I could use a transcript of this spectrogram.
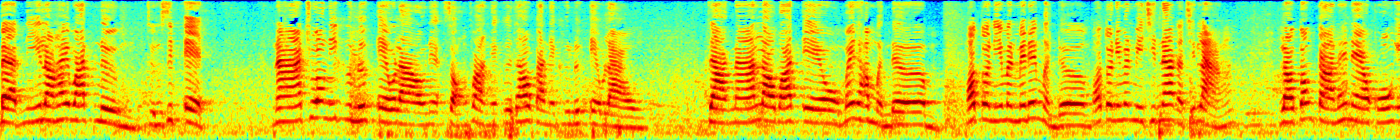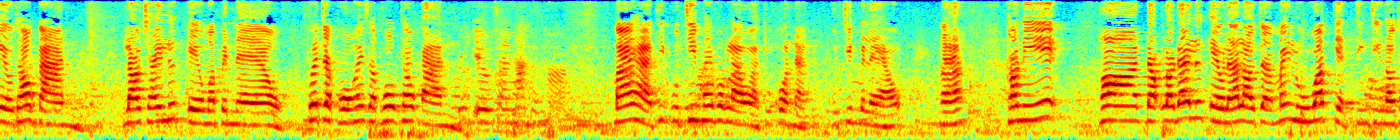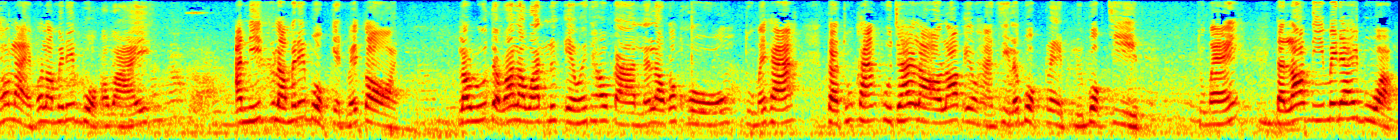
แบบนี้เราให้วัด1ถึง11นะคะช่วงนี้คือลึกเอวเราเนี่ยสองฝั่งเนี่ยคือเท่ากันเนี่ยคือลึกเอวเรา จากนั้นเราวัดเอวไม่ทำเหมือนเดิม เพราะตัวนี้มันไม่ได้เหมือนเดิม เพราะตัวนี้มันมีชิ้นหน้ากับชิ้นหลัง เราต้องการให้แนวโค้งเอวเท่ากัน เราใช้ลึกเอวมาเป็นแนว เพื่อจะโค้งให้สะโพกเท่ากันเอวใช้มาตรฐานไม่ค่ะที่กูจิ้มให้พวกเราอะทุกคนน่ะกูจิ้มไปแล้วนะ คราวนี้พอเราได้ลึกเอวแล้วเราจะไม่รู้ว่าเกรดจริง ๆ เราเท่าไหร่เพราะเราไม่ได้บวกเอาไว้ อันนี้คือเราไม่ได้บวกเกรดไว้ก่อน เรารู้แต่ว่าเราวัดลึกเอวให้เท่ากัน แล้วเราก็โค้งถูกไหมคะ แต่ทุกครั้งครูจะให้เราเอารอบเอวหารสี่แล้วบวกเกรดหรือบวกจีบถูกไหมแต่รอบนี้ไม่ได้ให้บวก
